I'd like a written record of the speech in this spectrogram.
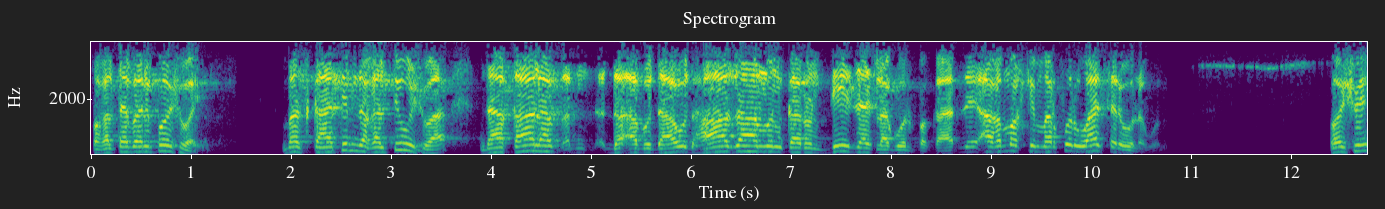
په غلطه باندې پوه شوي بس کاتب نه غلطي وشو دا قال د ابو داود هاذا من کنون دې ځای لګول پکار دی هغه مخکې مرفوع وای سره ولګو پښوی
